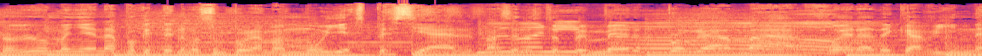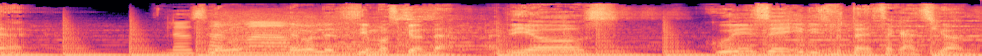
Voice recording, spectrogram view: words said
Nos vemos mañana porque tenemos un programa muy especial. Va a ser nuestro primer programa fuera de cabina. Los Luego, amamos. luego les decimos qué onda. Adiós. Cuídense y disfruten esta canción.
